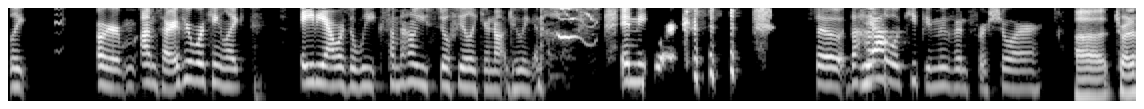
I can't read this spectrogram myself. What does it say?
like, or I'm sorry, if you're working like 80 hours a week, somehow you still feel like you're not doing enough in New York. so the hustle yeah. will keep you moving for sure. Uh, try to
